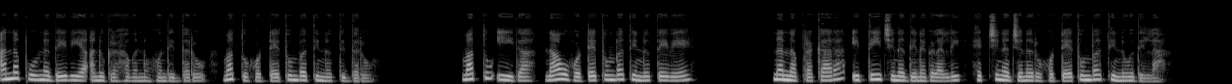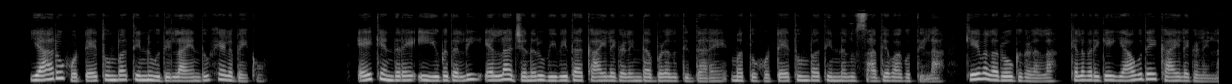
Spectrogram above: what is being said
ಅನ್ನಪೂರ್ಣ ದೇವಿಯ ಅನುಗ್ರಹವನ್ನು ಹೊಂದಿದ್ದರು ಮತ್ತು ಹೊಟ್ಟೆ ತುಂಬ ತಿನ್ನುತ್ತಿದ್ದರು. ಮತ್ತು ಈಗ ನಾವು ಹೊಟ್ಟೆ ತುಂಬ ತಿನ್ನುತ್ತೇವೆಯೇ ನನ್ನ ಪ್ರಕಾರ ಇತ್ತೀಚಿನ ದಿನಗಳಲ್ಲಿ ಹೆಚ್ಚಿನ ಜನರು ಹೊಟ್ಟೆ ತುಂಬ ತಿನ್ನುವುದಿಲ್ಲ. ಯಾರೂ ಹೊಟ್ಟೆ ತುಂಬ ತಿನ್ನುವುದಿಲ್ಲ ಎಂದು ಹೇಳಬೇಕು. ಏಕೆಂದರೆ ಈ ಯುಗದಲ್ಲಿ ಎಲ್ಲ ಜನರು ವಿವಿಧ ಕಾಯಿಲೆಗಳಿಂದ ಬಳಲುತ್ತಿದ್ದಾರೆ ಮತ್ತು ಹೊಟ್ಟೆ ತುಂಬಾ ತಿನ್ನಲು ಸಾಧ್ಯವಾಗುತ್ತಿಲ್ಲ, ಕೇವಲ ರೋಗಗಳಲ್ಲ, ಕೆಲವರಿಗೆ ಯಾವುದೇ ಕಾಯಿಲೆಗಳಿಲ್ಲ,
